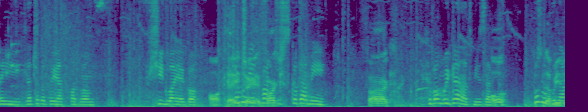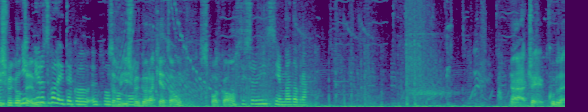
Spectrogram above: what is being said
Ej, dlaczego to ja wpadłam w, w sidła jego? Okej, Czemu nie czekaj, walczysz fuck, z kotami? Fuck. Chyba mój granat mnie zabił. O, Pomógł zabiliśmy nam. go nie, tym. Nie rozwalaj tego y, po Zabiliśmy boku. go rakietą, spoko. Z tej strony nic nie ma, dobra. A, czekaj, kurde,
